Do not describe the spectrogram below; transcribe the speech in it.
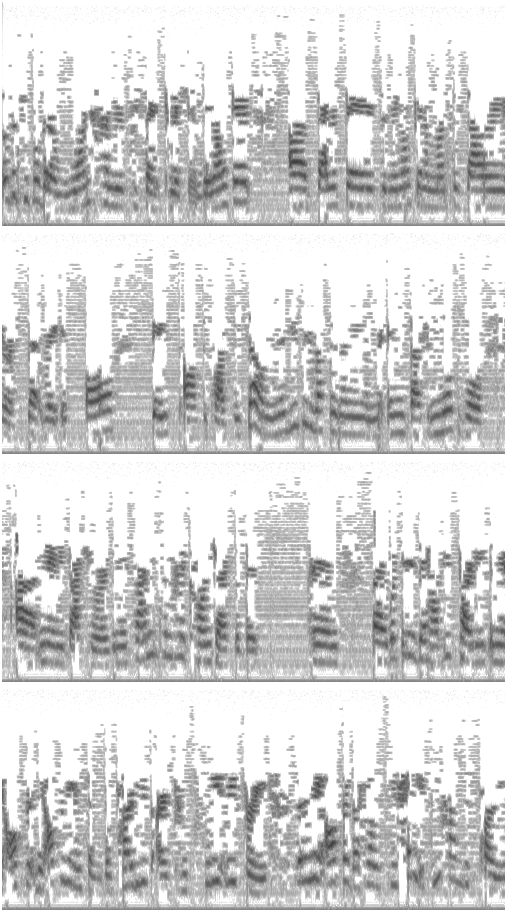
those are people that are 100% commission. They don't get uh, benefits, and they don't get a monthly salary or a set rate. It's all based off the products they sell. And they're usually representing and manufacturing multiple uh, manufacturers, and they sign some kind of contract with it. And by what they do, they have these parties, and they offer they offer the incentive. The parties are completely free. So then they offer the host, hey, if you have this party,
